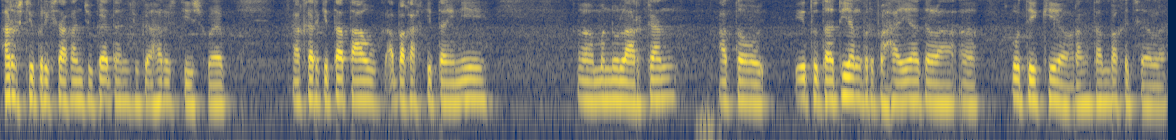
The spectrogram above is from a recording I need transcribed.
harus diperiksakan juga dan juga harus di swab agar kita tahu apakah kita ini uh, menularkan atau itu tadi yang berbahaya adalah uh, OTG orang tanpa gejala.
